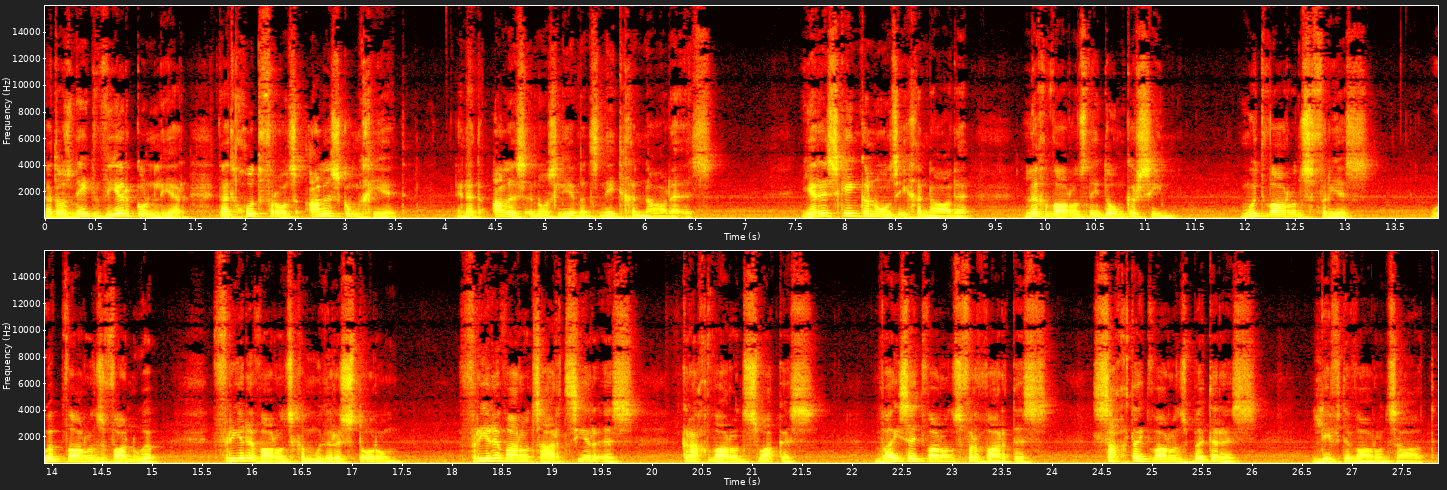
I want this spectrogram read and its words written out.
Dat ons net weer kon leer dat God vir ons alles kom gee het en dat alles in ons lewens net genade is. Here skenk aan ons u genade, lig waar ons net donker sien, moed waar ons vrees, hoop waar ons wanhoop, vrede waar ons gemoedere storm, vrede waar ons hartseer is, krag waar ons swak is, wysheid waar ons verward is, sagtheid waar ons bitter is, liefde waar ons haat.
